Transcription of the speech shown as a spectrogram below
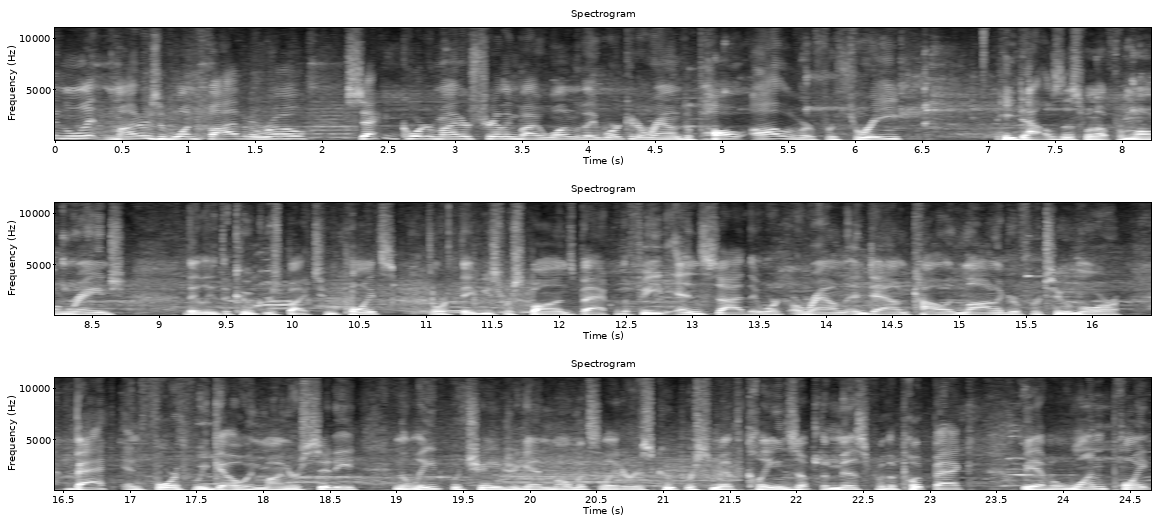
in Linton. Miners have won five in a row. Second quarter, Miners trailing by one, where they work it around to Paul Oliver for three. He dials this one up from long range. They lead the Cougars by two points. North Daviess responds back with a feed inside. They work around and down Colin Loniger for two more. Back and forth we go in Miner City. And the lead would change again moments later as Cooper Smith cleans up the miss for the putback. We have a one-point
